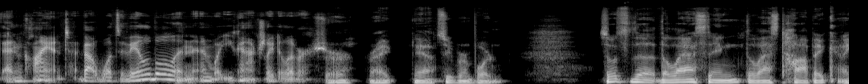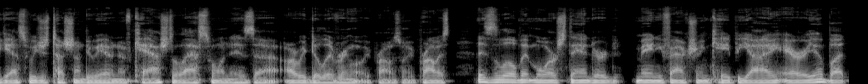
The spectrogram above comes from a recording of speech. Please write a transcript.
end client about what's available and, and what you can actually deliver. Sure. Right. Yeah. Super important. So it's the the last thing, the last topic, I guess. We just touched on do we have enough cash? The last one is uh, are we delivering what we promised when we promised? This is a little bit more standard manufacturing KPI area, but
